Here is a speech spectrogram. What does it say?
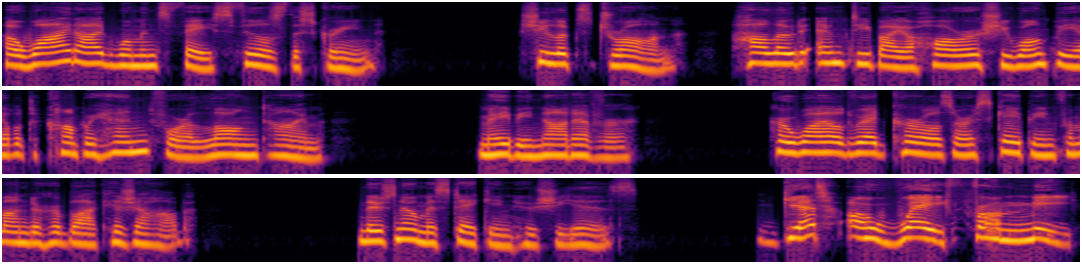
a wide eyed woman's face fills the screen. She looks drawn, hollowed empty by a horror she won't be able to comprehend for a long time. Maybe not ever. Her wild red curls are escaping from under her black hijab. There's no mistaking who she is. Get away from me!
